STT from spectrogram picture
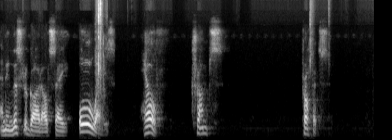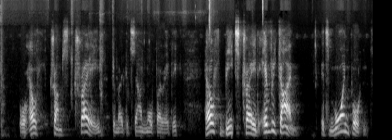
And in this regard, I'll say always health trumps profits or health trumps trade, to make it sound more poetic, health beats trade every time. It's more important.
